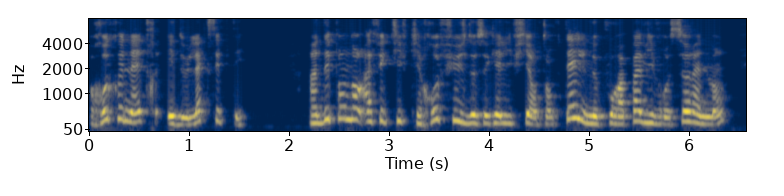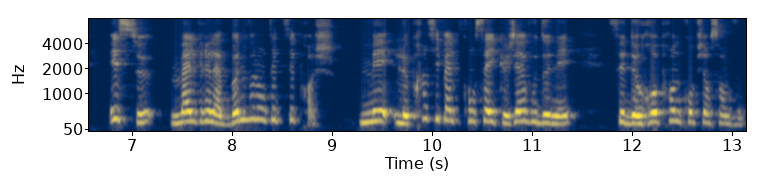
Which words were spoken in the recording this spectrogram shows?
reconnaître et de l'accepter. Un dépendant affectif qui refuse de se qualifier en tant que tel ne pourra pas vivre sereinement, et ce, malgré la bonne volonté de ses proches. Mais le principal conseil que j'ai à vous donner, c'est de reprendre confiance en vous.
